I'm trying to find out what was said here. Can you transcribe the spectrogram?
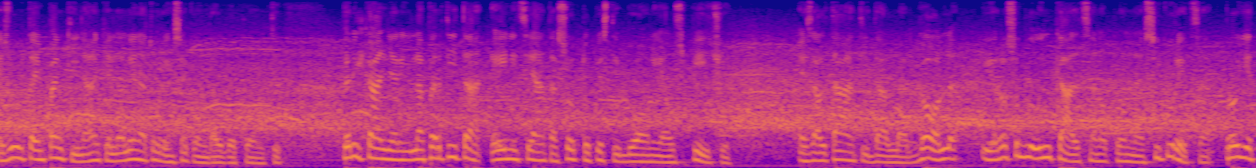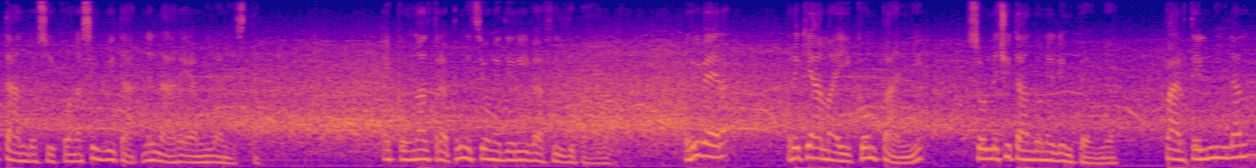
Esulta in panchina anche l'allenatore in seconda Ugo Conti. Per il Cagliari la partita è iniziata sotto questi buoni auspici. Esaltati dal gol, i rossoblù incalzano con sicurezza, proiettandosi con assiduità nell'area milanista. Ecco un'altra punizione di Riva a fil di palo. Rivera richiama i compagni sollecitandone l'impegno. Parte il Milan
